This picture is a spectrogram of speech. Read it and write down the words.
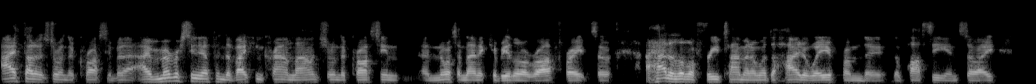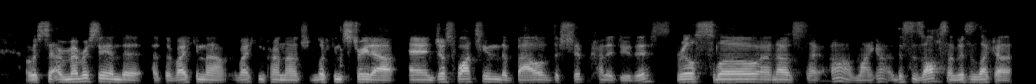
I thought it was during the crossing, but I, I remember seeing it up in the Viking Crown Lounge during the crossing. And North Atlantic can be a little rough, right? So I had a little free time, and I went to hide away from the the posse, and so I. I was. I remember seeing the at the Viking Lounge, Viking Crown Lounge, looking straight out and just watching the bow of the ship kind of do this, real slow. And I was like, "Oh my god, this is awesome! This is like a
